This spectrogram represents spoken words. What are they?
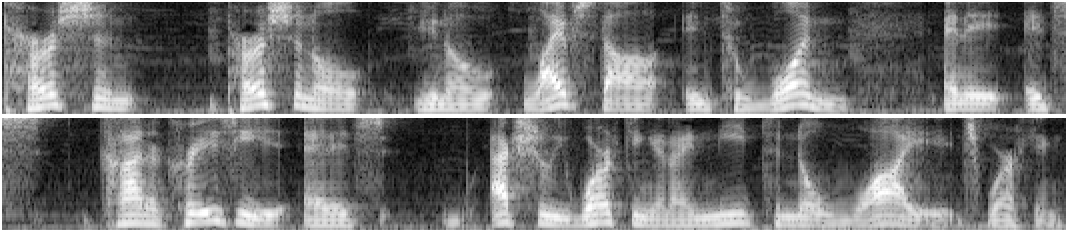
person personal you know lifestyle into one. And it, it's kind of crazy and it's actually working and i need to know why it's working.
